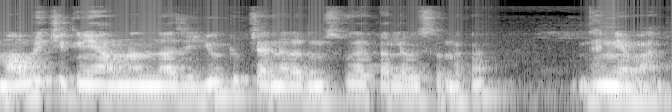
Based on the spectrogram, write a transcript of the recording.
माऊली चिकणी हवामान अंदाजे यूट्यूब चॅनलला तुम्ही सुद्धा करायला विसरू नका. धन्यवाद.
